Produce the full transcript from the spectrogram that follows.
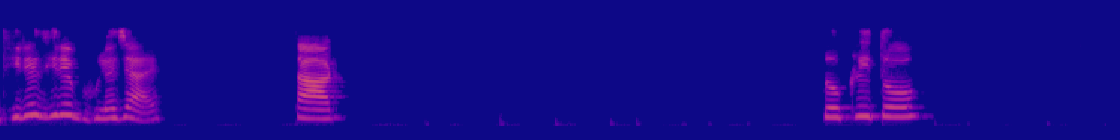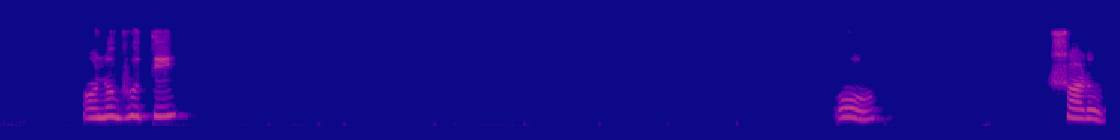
ধীরে ধীরে ভুলে যায় তার প্রকৃত অনুভূতি। ও স্বরূপ।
